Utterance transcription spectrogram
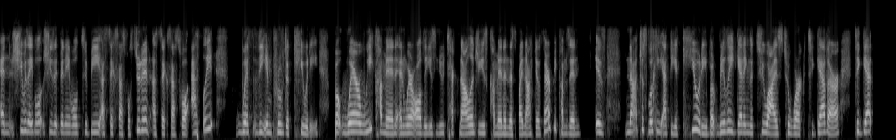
and she was able she's been able to be a successful student a successful athlete with the improved acuity but where we come in and where all these new technologies come in and this binocular therapy comes in is not just looking at the acuity but really getting the two eyes to work together to get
